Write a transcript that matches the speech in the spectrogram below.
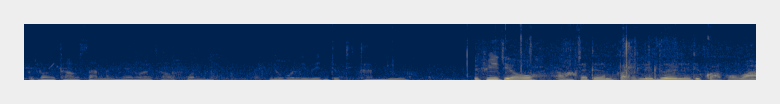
เป็นรอยเท้าสัตว์นะไม่ใช่รอยเท้าคนนะอยู่บริเวณจุดที่ท่านอยู่ พี่ๆเดี๋ยวออมจะเดินไปเรื่อย ๆ เลยดีกว่าเพราะว่า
